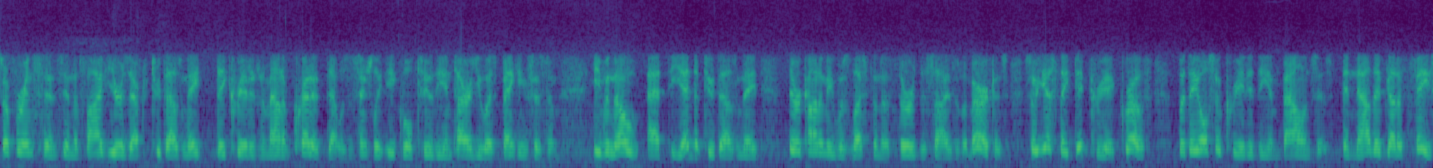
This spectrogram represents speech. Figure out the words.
So, for instance, in the five years after 2008, they created an amount of credit that was essentially equal to the entire U.S. banking system, even though at the end of 2008, their economy was less than a third the size of America's. So, yes, they did create growth, but they also created the imbalances. And now they've got to face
